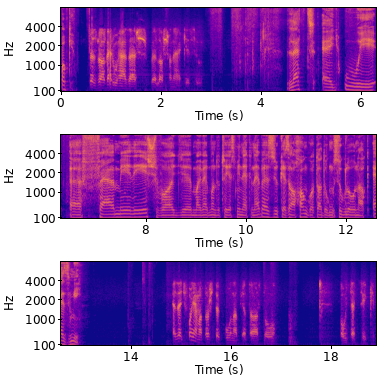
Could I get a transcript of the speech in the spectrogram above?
Oké. Okay. Közben a beruházás lassan elkészül. Lett egy új felmérés, vagy majd megmondod, hogy ezt minek nevezzük, ez a hangot adunk zuglónak, ez mi? Ez egy folyamatos, több hónapja tartó, úgy tetszik,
